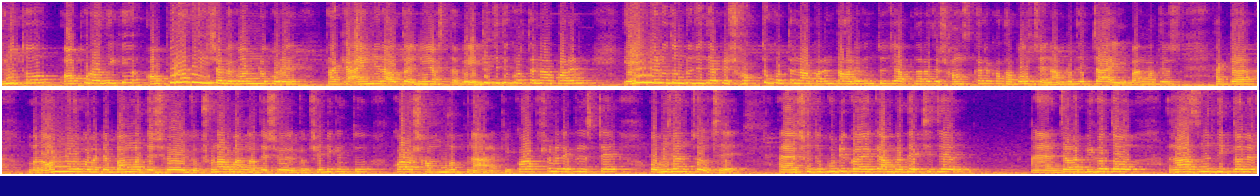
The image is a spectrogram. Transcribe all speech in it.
দ্রুত অপরাধীকে অপরাধী হিসাবে গণ্য করে তাকে আইনের আওতায় নিয়ে আসতে হবে। এটি যদি করতে না পারেন, এই মেরুদণ্ড যদি আপনি শক্ত করতে না পারেন, তাহলে কিন্তু যে আপনারা যে সংস্কারের কথা বলছেন, আমরা যে চাই বাংলাদেশ একটা মানে অন্যরকম একটা বাংলাদেশ হয়ে উঠুক, সোনার বাংলাদেশ হয়ে উঠুক, সেটি কিন্তু করা সম্ভব না আর কি। করাপশনের এগেনস্টে অভিযান চলছে। শুধু গুটি কয়েক আমরা দেখছি যে যারা বিগত রাজনৈতিক দলের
